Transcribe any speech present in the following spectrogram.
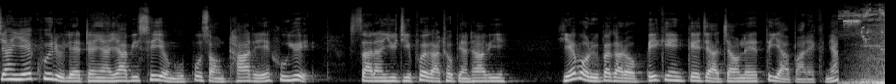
ကြံရဲခွေးတွေလည်းဒဏ်ရာရပြီးဆေးရုံကိုပို့ဆောင်ထားတယ်ဟူ၍စာရန်ယူဂျီဖွဲ့ကထုတ်ပြန်ထားပြီးရဲဘော်တွေဘက်ကတော့ပေးကင်းခဲ့ကြကြောင်းလည်းသိရပါတယ်ခင်ဗျာ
